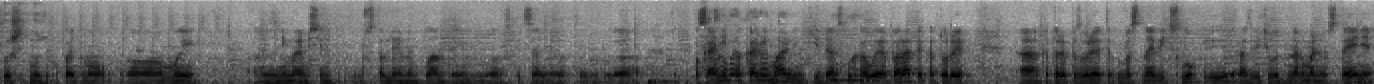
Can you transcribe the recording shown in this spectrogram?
слышать музыку. Поэтому э, мы занимаемся, вставляем импланты им э, специальные, вот, в, э, пока, они, пока они маленькие, да, угу. слуховые аппараты, которые, э, которые позволяют восстановить слух и развить его до нормального состояния,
